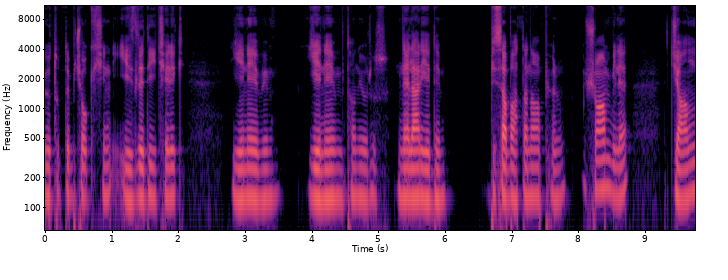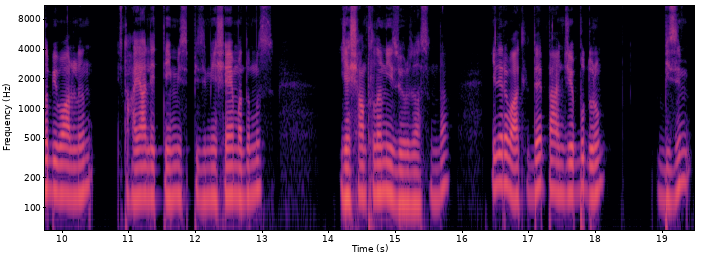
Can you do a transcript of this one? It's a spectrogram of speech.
YouTube'da birçok kişinin izlediği içerik yeni evim, yeni evimi tanıyoruz. Neler yedim, bir sabahta ne yapıyorum. Şu an bile canlı bir varlığın işte hayal ettiğimiz, bizim yaşayamadığımız yaşantılarını izliyoruz aslında. İleri vadede bence bu durum bizim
